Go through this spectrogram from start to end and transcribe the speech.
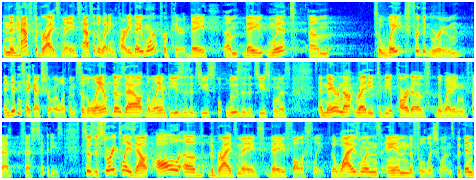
And then half the bridesmaids, half of the wedding party, they weren't prepared. They, um, they went um, to wait for the groom and didn't take extra oil with them. So the lamp goes out, the lamp uses its useful, loses its usefulness, and they are not ready to be a part of the wedding fe- festivities. So as the story plays out, all of the bridesmaids, they fall asleep. The wise ones and the foolish ones. But then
